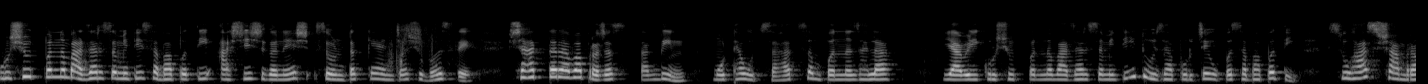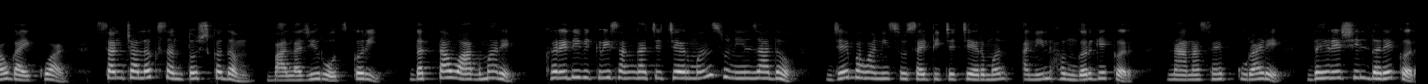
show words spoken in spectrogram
कृषी उत्पन्न बाजार समिती सभापती आशिष गणेश सोनटक्के यांच्या शुभ हस्ते शहात्तरावा प्रजासत्ताक दिन मोठ्या उत्साहात संपन्न झाला. यावेळी कृषी उत्पन्न बाजार समिती तुळजापूरचे उपसभापती सुहास शामराव गायकवाड संचालक संतोष कदम बालाजी रोजकरी दत्ता वाघमारे खरेदी विक्री संघाचे चेअरमन सुनील जाधव जय भवानी सोसायटीचे चेअरमन अनिल हंगरगेकर नानासाहेब कुराडे धैर्यशील दरेकर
